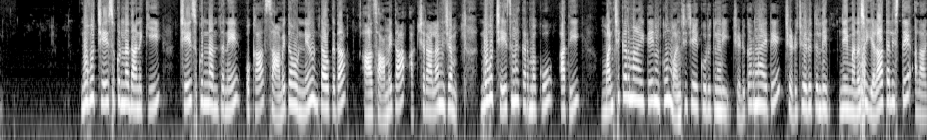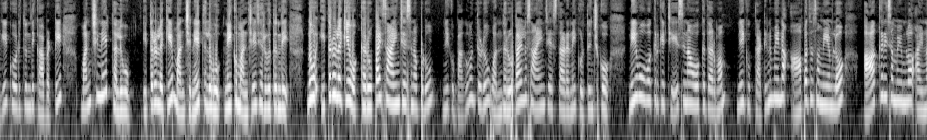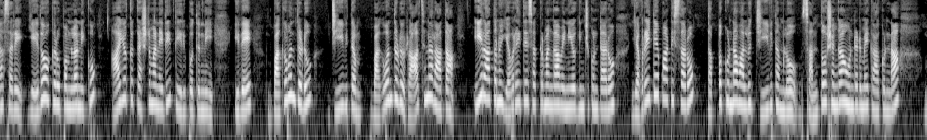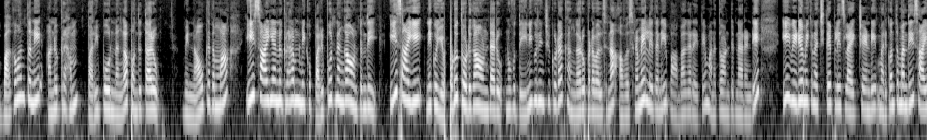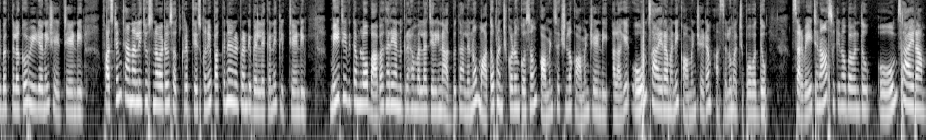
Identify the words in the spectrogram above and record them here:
నువ్వు చేసుకున్న దానికి చేసుకున్నంతనే ఒక సామెత ఉండే ఉంటావు కదా? ఆ సామెత అక్షరాల నిజం. నువ్వు చేసిన కర్మకు అది మంచి కర్మ అయితే నీకు మంచి చేకూరుతుంది చెడు కర్మ అయితే చెడు చేరుతుంది. నీ మనసు ఎలా తలిస్తే అలాగే కోరుతుంది కాబట్టి మంచినే తలువు ఇతరులకి మంచినే తెలువు నీకు మంచే జరుగుతుంది. నువ్వు ఇతరులకి ఒక్క రూపాయి సాయం చేసినప్పుడు నీకు భగవంతుడు వంద రూపాయలు సాయం చేస్తాడని గుర్తుంచుకో. నీవు ఒకరికి చేసిన ఒక ధర్మం నీకు కఠినమైన ఆపద సమయంలో ఆఖరి సమయంలో అయినా సరే ఏదో ఒక రూపంలో నీకు ఆ యొక్క కష్టం అనేది తీరిపోతుంది. ఇదే భగవంతుడు జీవితం భగవంతుడు రాసిన రాత. ఈ రాతను ఎవరైతే సక్రమంగా వినియోగించుకుంటారో ఎవరైతే పాటిస్తారో తప్పకుండా వాళ్ళు జీవితంలో సంతోషంగా ఉండడమే కాకుండా భగవంతుని అనుగ్రహం పరిపూర్ణంగా పొందుతారు. విన్నావు కదమ్మా? ఈ సాయి అనుగ్రహం నీకు పరిపూర్ణంగా ఉంటుంది. ఈ సాయి నీకు ఎప్పుడూ తోడుగా ఉంటారు. నువ్వు దేని గురించి కూడా కంగారు పడవలసిన అవసరమే లేదని బాబాగారు అయితే మనతో అంటున్నారండి. ఈ వీడియో మీకు నచ్చితే ప్లీజ్ లైక్ చేయండి. మరికొంతమంది సాయి భక్తులకు వీడియోని షేర్ చేయండి. ఫస్ట్ టైం ఛానల్ని చూసిన వారు సబ్స్క్రైబ్ చేసుకుని పక్కనే ఉన్నటువంటి బెల్లైకన్ని క్లిక్ చేయండి. మీ జీవితంలో బాబాగారి అనుగ్రహం వల్ల జరిగిన అద్భుతాలను మాతో పంచుకోవడం కోసం కామెంట్ సెక్షన్లో కామెంట్ చేయండి. అలాగే ఓం సాయిరామ్ అని కామెంట్ చేయడం అస్సలు మర్చిపోవద్దు. సర్వేచన సుఖినోభవంతు ఓం సాయిరామ్.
